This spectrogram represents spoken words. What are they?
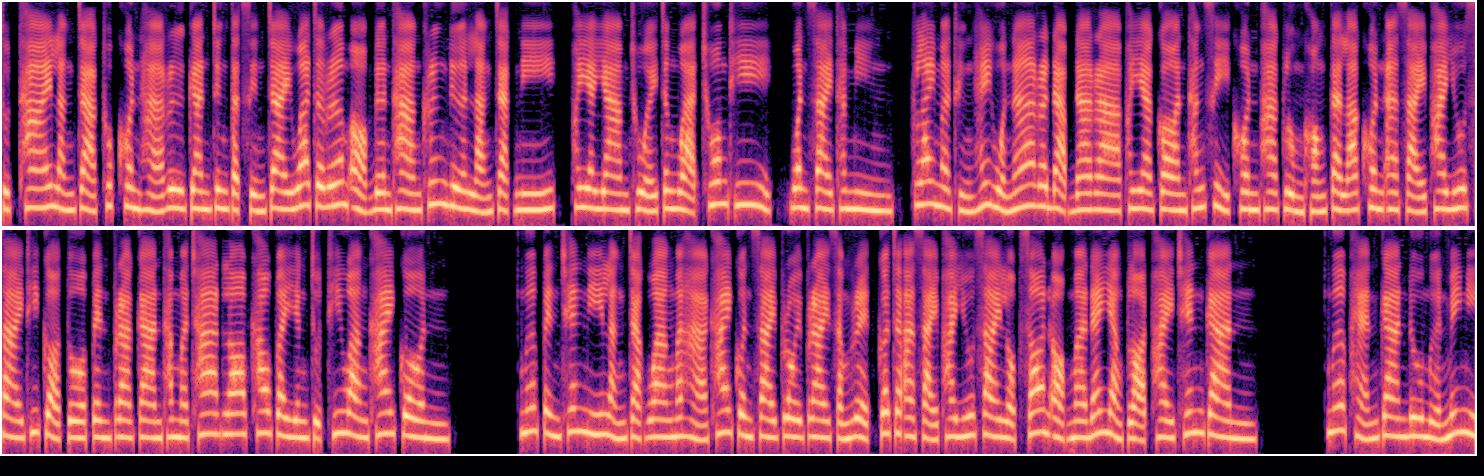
สุดท้ายหลังจากทุกคนหารือกันจึงตัดสินใจว่าจะเริ่มออกเดินทางครึ่งเดือนหลังจากนี้ พยายามฉวยจังหวะช่วงที่ วันไซทมิน ใกล้มาถึงให้หัวหน้าระดับดาราพยากรณ์ทั้ง 4 คนพากลุ่มของแต่ละคนอาศัยพายุทรายที่ก่อตัวเป็นปราการธรรมชาติลอบเข้าไปยังจุดที่วางค่ายกล เมื่อเป็นเช่นนี้หลังจากวางมหาค่ายกลทรายโปรยปลายสำเร็จก็จะอาศัยพายุทรายหลบซ่อนออกมาได้อย่างปลอดภัยเช่นกัน เมื่อแผนการดูเหมือนไม่มี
